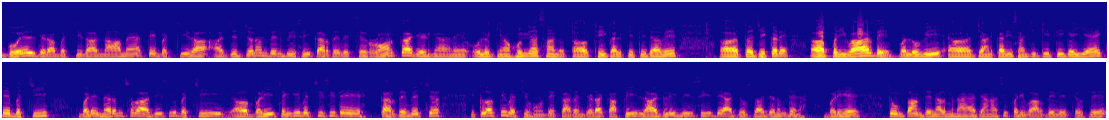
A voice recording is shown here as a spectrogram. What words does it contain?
ਗੋਇਲ ਜਿਹੜਾ ਬੱਚੀ ਦਾ ਨਾਮ ਹੈ ਤੇ ਬੱਚੀ ਦਾ ਅੱਜ ਜਨਮ ਦਿਨ ਵੀ ਸੀ। ਘਰ ਦੇ ਵਿੱਚ ਰੌਣਕਾਂ ਜਿਹੜੀਆਂ ਨੇ ਉਹ ਲੱਗੀਆਂ ਹੋਈਆਂ ਸਨ। ਤਾਂ ਉੱਥੇ ਗੱਲ ਕੀਤੀ ਜਾਵੇ ਤਾਂ ਜੇਕਰ ਪਰਿਵਾਰ ਦੇ ਵੱਲੋਂ ਵੀ ਜਾਣਕਾਰੀ ਸਾਂਝੀ ਕੀਤੀ ਗਈ ਹੈ ਕਿ ਬੱਚੀ ਬੜੇ ਨਰਮ ਸੁਭਾਅ ਦੀ ਸੀ ਬੱਚੀ ਬੜੀ ਚੰਗੀ ਬੱਚੀ ਸੀ ਤੇ ਘਰ ਦੇ ਵਿੱਚ ਇਕਲੌਤੀ ਬੱਚੀ ਹੋਣ ਦੇ ਕਾਰਨ ਜਿਹੜਾ ਕਾਫੀ ਲਾਡਲੀ ਵੀ ਸੀ ਤੇ ਅੱਜ ਉਸ ਦਾ ਜਨਮ ਦਿਨ ਬੜੀ ਧੂਮਧਾਮ ਦੇ ਨਾਲ ਮਨਾਇਆ ਜਾਣਾ ਸੀ। ਪਰਿਵਾਰ ਦੇ ਵਿੱਚ ਉਸਦੇ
